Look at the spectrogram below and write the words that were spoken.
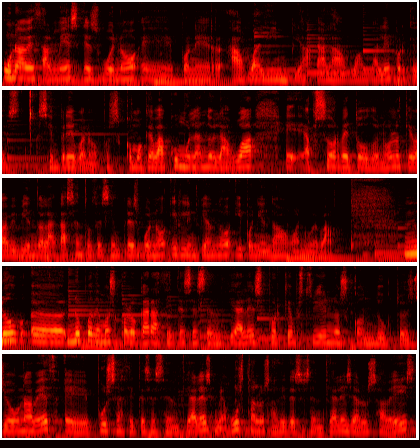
una vez al mes es bueno eh, poner agua limpia al agua, ¿vale? Porque siempre, bueno, pues como que va acumulando el agua, eh, absorbe todo, ¿no? Lo que va viviendo la casa, entonces siempre es bueno ir limpiando y poniendo agua nueva. No, eh, no podemos colocar aceites esenciales porque obstruyen los conductos. Yo una vez puse aceites esenciales, me gustan los aceites esenciales, ya lo sabéis,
